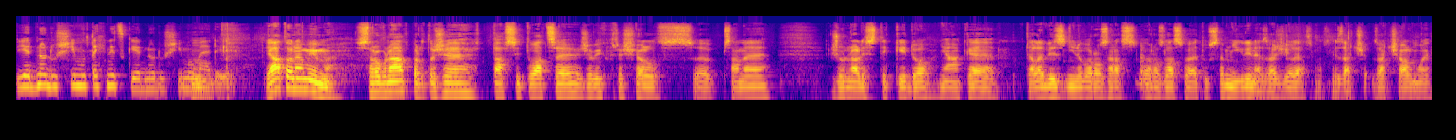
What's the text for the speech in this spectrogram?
jednoduššímu, technicky jednoduššímu hmm. médiu. Já to nemím srovnat, protože ta situace, že bych přešel z e, psané žurnalistiky do nějaké televizní nebo rozhlas, rozhlasové, tu jsem nikdy nezažil. Já jsem vlastně zač, začal, moje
